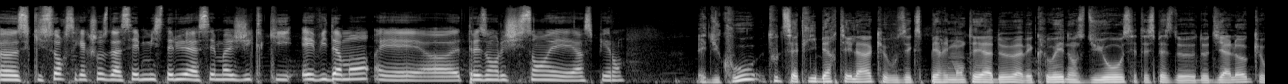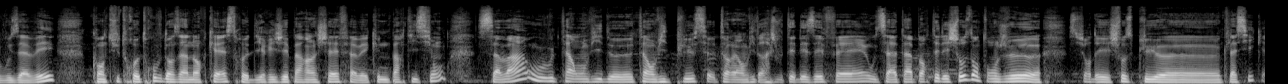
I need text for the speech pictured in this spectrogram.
euh, ce qui sort, c'est quelque chose d'assez mystérieux et assez magique qui, évidemment, est euh, très enrichissant et inspirant. Et du coup, toute cette liberté-là que vous expérimentez à deux avec Chloé dans ce duo, cette espèce de, dialogue que vous avez, quand tu te retrouves dans un orchestre dirigé par un chef avec une partition, ça va ou t'as envie de t'as envie de plus, t'aurais envie de rajouter des effets ou ça t'a apporté des choses dans ton jeu euh, sur des choses plus euh, classiques?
